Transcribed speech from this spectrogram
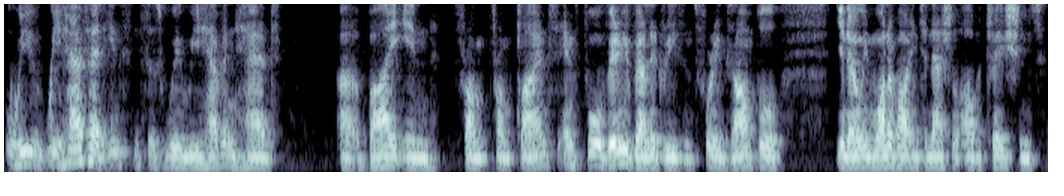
we we have had instances where we haven't had uh, buy-in from from clients, and for very valid reasons. For example, you know, in one of our international arbitrations,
